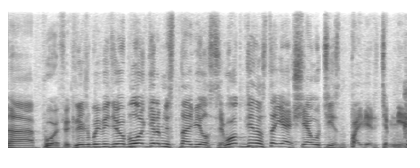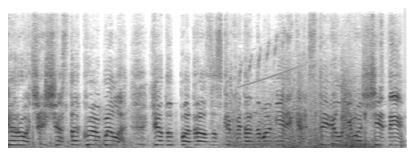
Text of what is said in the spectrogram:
А, пофиг, лишь бы видеоблогером не становился. Вот где настоящий аутизм, поверьте мне. Короче, сейчас такое было. Я тут подрался с Капитаном Америка, стырил его щит и...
